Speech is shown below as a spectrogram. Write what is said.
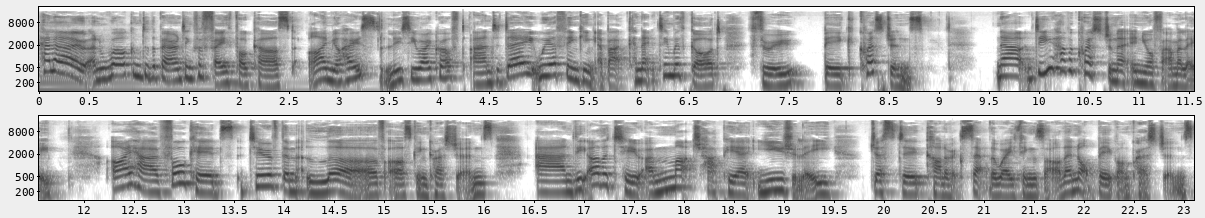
Hello, and welcome to the Parenting for Faith podcast. I'm your host, Lucy Rycroft, and today we are thinking about connecting with God through big questions. Now, do you have a questioner in your family? I have four kids. Two of them love asking questions and the other two are much happier usually just to kind of accept the way things are. They're not big on questions.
